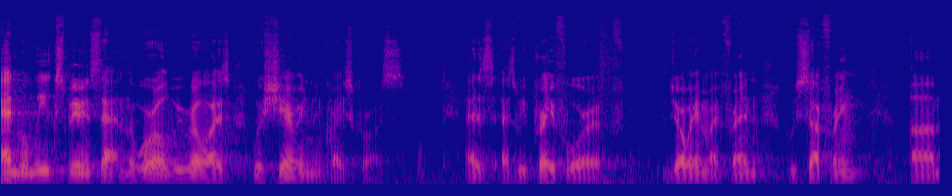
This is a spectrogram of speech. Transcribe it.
And when we experience that in the world, we realize we're sharing in Christ's cross. As, as we pray for Joanne, my friend, who's suffering, um,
